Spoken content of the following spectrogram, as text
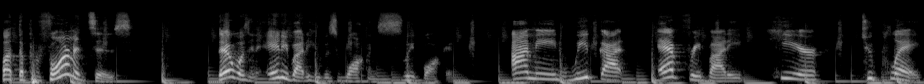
But the performances, there wasn't anybody who was walking, sleepwalking. I mean, we've got everybody here to play.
